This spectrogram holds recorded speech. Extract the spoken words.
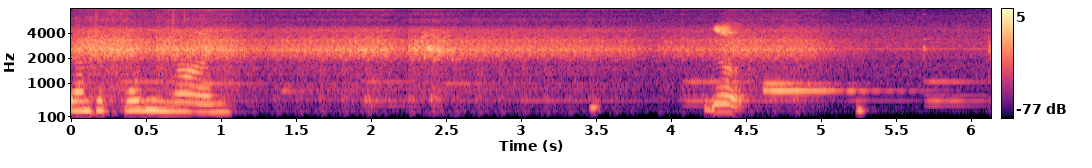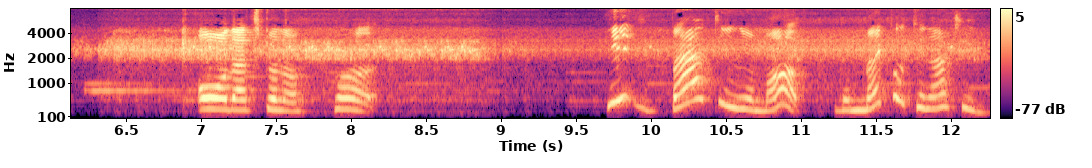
Down to 49. The oh, that's gonna hurt. He's backing him up. The Mecha can actually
